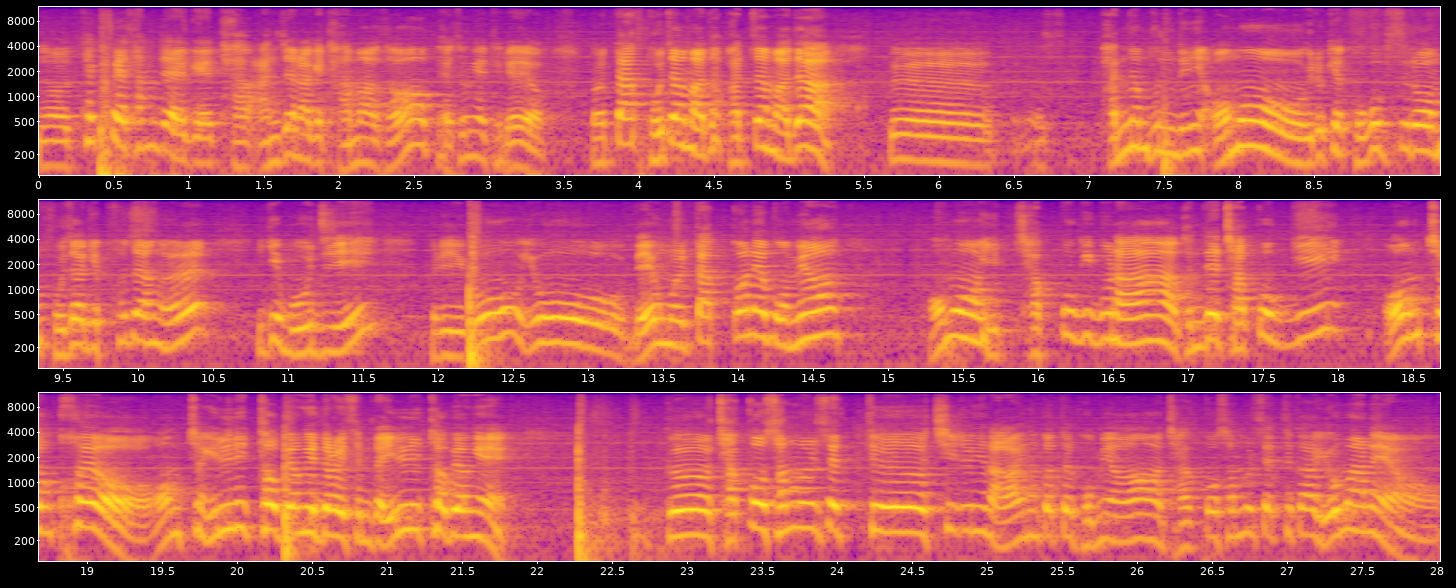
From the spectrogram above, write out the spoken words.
어, 택배 상자에게 다 안전하게 담아서 배송해 드려요. 어, 딱 보자마자 받자마자 그 받는 분들이 어머 이렇게 고급스러운 보자기 포장을 이게 뭐지? 그리고 요 내용물 딱 꺼내 보면 어머 이 잡곡이구나. 근데 잡곡이 엄청 커요. 엄청 1리터 병에 들어 있습니다. 1리터 병에 그 작고 선물 세트 치중에 나와 있는 것들 보면 작고 선물 세트가 요만해요.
